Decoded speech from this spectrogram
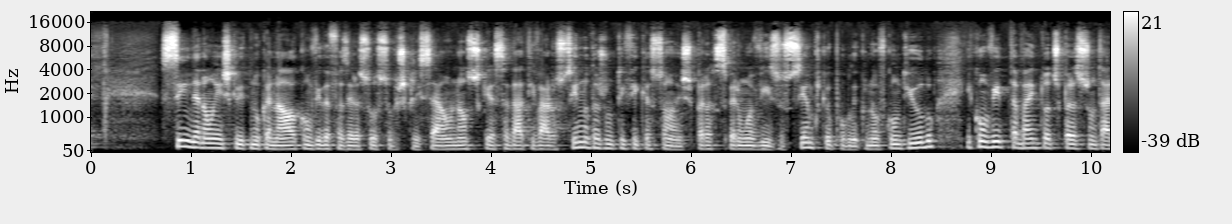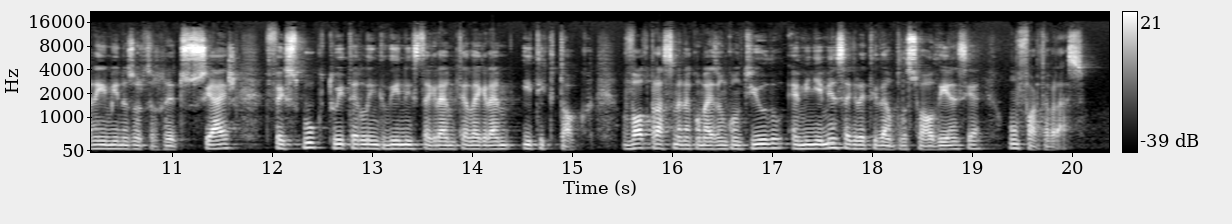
Se ainda não é inscrito no canal, convido a fazer a sua subscrição. Não se esqueça de ativar o sino das notificações para receber um aviso sempre que eu publico novo conteúdo e convido também todos para se juntarem a mim nas outras redes sociais: Facebook, Twitter, LinkedIn, Instagram, Telegram e TikTok. Volto para a semana com mais um conteúdo. A minha imensa gratidão pela sua audiência. Um forte abraço.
